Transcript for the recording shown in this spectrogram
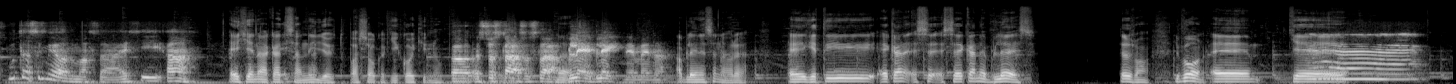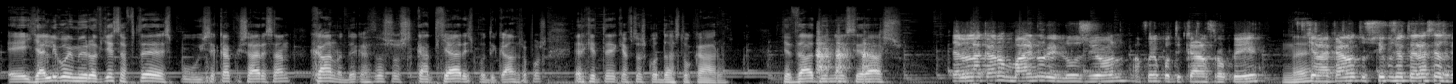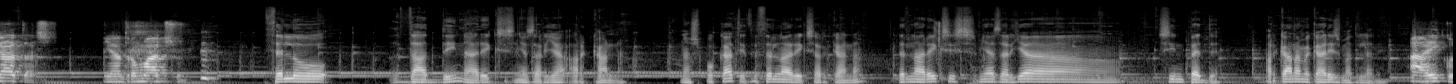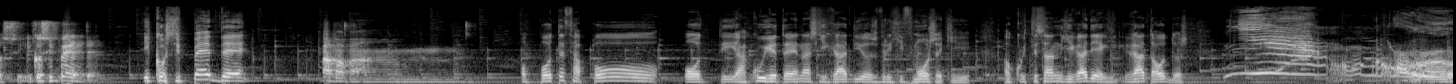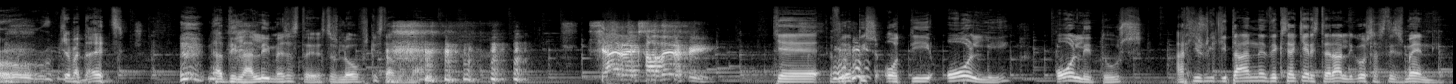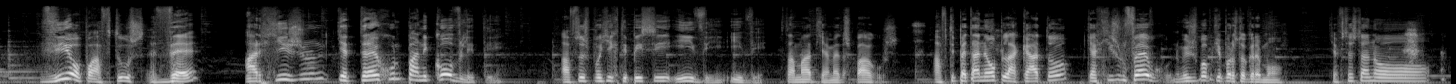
Πού τα σημειώνουμε αυτά, έχει... Α, Έχει ένα κάτι σαν ήλιο του Πασόκα και κόκκινο. ε, σωστά, σωστά. Ναι. Μπλε, μπλε είναι εμένα. Απλά είναι εσένα, ωραία. Ε, γιατί έκανε, σε, σε έκανε μπλες. Τέλος πάντων. Λοιπόν, ε, και ε, για λίγο οι μυρωδιές αυτές που σε κάποιους άρεσαν χάνονται καθώς ο σκατιάρης ποντικάνθρωπος έρχεται και αυτός κοντά στο κάρο. Και δάντι είναι η σειρά σου. Θέλω να κάνω minor illusion, αφού είναι ποτικάνθρωποι, Ναι. και να κάνω τους ήχους μια τεράστιας γάτας. Για να τρομάξουν. Θέλω δάντι να ρίξεις μια ζαριά αρκάνα. Να σου πω κάτι, δεν θέλω να ρίξεις αρκάνα. Θέλω να ρίξεις μια ζαριά συν 5. Αρκάνα με καρίσμα δηλαδή. Α, 20. 25. 25! Πα, πα, πα. Οπότε θα πω ότι ακούγεται ένας γιγάντιος βρυχυθμός εκεί. Ακούγεται σαν γιγάντια γάτα όντως. Και μετά έτσι. Να αντιλαλεί μέσα στε- στους λόφους και στα βουνά. Χαίρε, ξαδέρφη! και βλέπεις ότι όλοι, όλοι τους αρχίζουν και κοιτάνε δεξιά και αριστερά λίγο σαστισμένοι. Δύο από αυτούς δε αρχίζουν και τρέχουν πανικόβλητοι. Αυτούς που έχει χτυπήσει ήδη, ήδη, στα μάτια με τους πάγους. Αυτοί πετάνε όπλα κάτω και αρχίζουν φεύγουν. Νομίζω πως και προς τον γκρεμό. Και αυτός ήταν ο,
